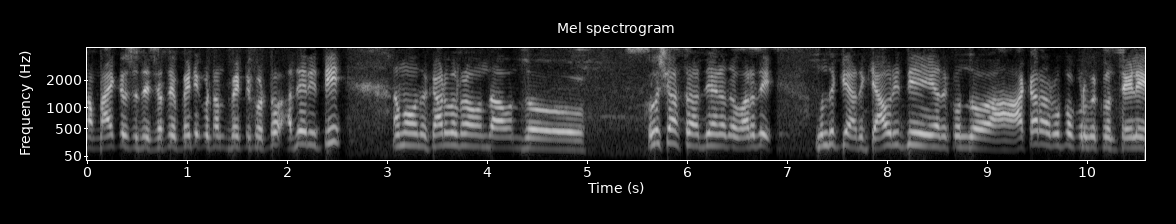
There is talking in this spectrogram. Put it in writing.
ನಮ್ಮ ನಾಯಕರ ಜೊತೆ ಜೊತೆ ಭೇಟಿ ಕೊಟ್ಟು ಭೇಟಿ ಕೊಟ್ಟು, ಅದೇ ರೀತಿ ನಮ್ಮ ಒಂದು ಕಾಡುಗೊಲ್ಲರ ಒಂದು ಒಂದು ಕುಲಶಾಸ್ತ್ರ ಅಧ್ಯಯನದ ವರದಿ ಮುಂದಕ್ಕೆ ಅದಕ್ಕೆ ಯಾವ ರೀತಿ ಅದಕ್ಕೊಂದು ಆಕಾರ ರೂಪ ಕೊಡಬೇಕು ಅಂತೇಳಿ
